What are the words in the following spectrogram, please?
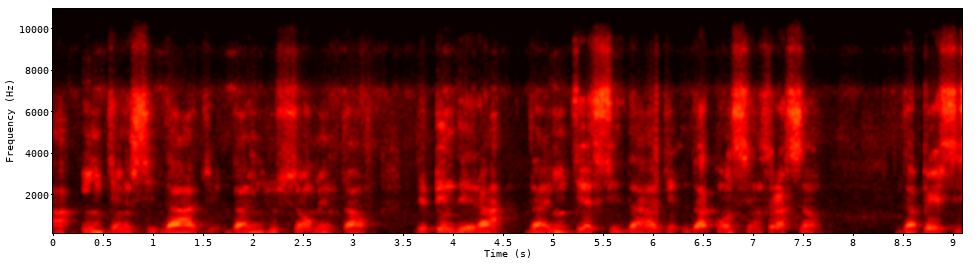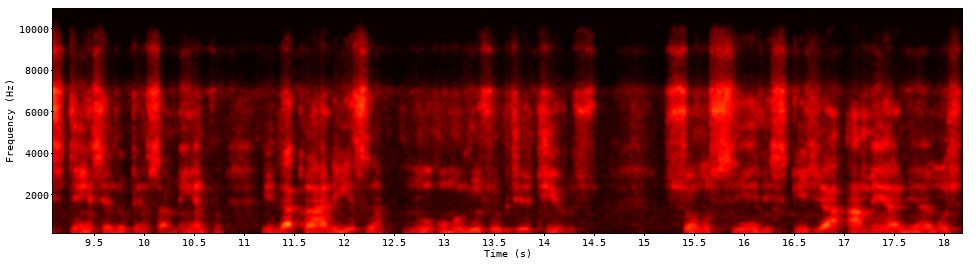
A intensidade da indução mental dependerá da intensidade da concentração, da persistência do pensamento e da clareza no rumo dos objetivos. Somos seres que já amealhamos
